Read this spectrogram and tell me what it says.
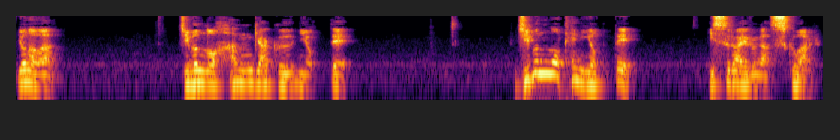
ヨナは自分の反逆によって自分の手によってイスラエルが救われる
